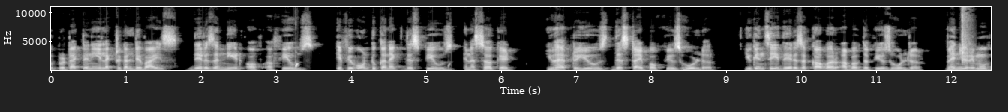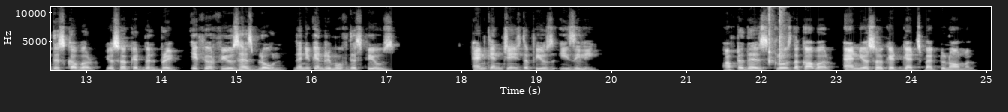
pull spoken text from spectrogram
To protect any electrical device, there is a need of a fuse. If you want to connect this fuse in a circuit, you have to use this type of fuse holder. You can see there is a cover above the fuse holder. When you remove this cover, your circuit will break. If your fuse has blown, then you can remove this fuse and can change the fuse easily. After this, close the cover and your circuit gets back to normal.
